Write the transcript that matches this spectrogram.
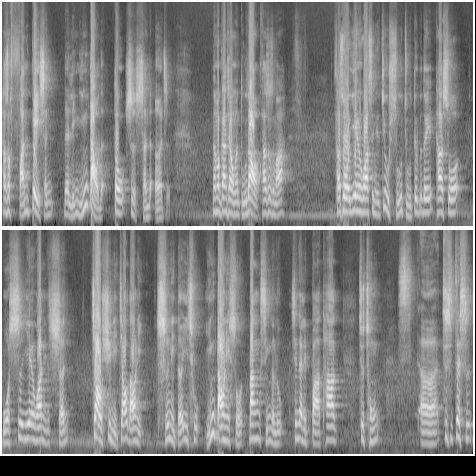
他说：“凡被神的灵引导的，都是神的儿子。”那么刚才我们读到他说什么？他说：“耶和华是你的救赎主，对不对？”他说：“我是耶和华你的神，教训你，教导你，使你得益处，引导你所当行的路。”现在你把他就从，呃，这是这是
